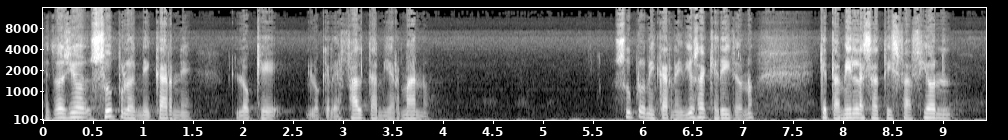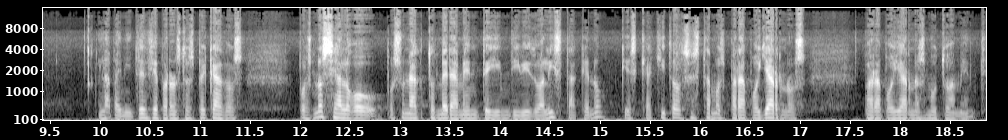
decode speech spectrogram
Entonces yo suplo en mi carne lo que lo que le falta a mi hermano. Suplo mi carne. Dios ha querido, ¿no? Que también la satisfacción, la penitencia por nuestros pecados, pues no sea algo, pues un acto meramente individualista, que no, que es que aquí todos estamos para apoyarnos, para apoyarnos mutuamente.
